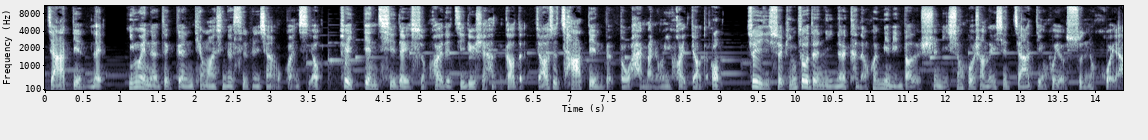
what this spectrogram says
家电类，因为呢这跟天王星的四分相有关系哦，所以电器类损坏的几率是很高的，只要是插电的都还蛮容易坏掉的哦。所以水瓶座的你呢，可能会面临到的是你生活上的一些家电会有损毁啊、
